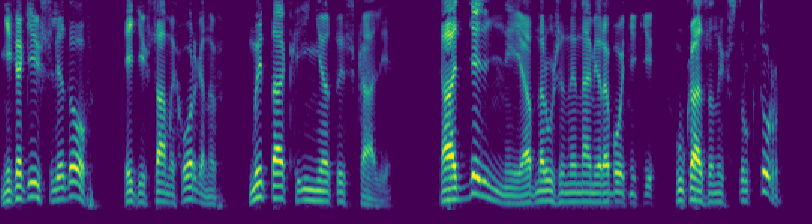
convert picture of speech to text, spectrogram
Никаких следов этих самых органов мы так и не отыскали. А отдельные обнаруженные нами работники указанных структур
